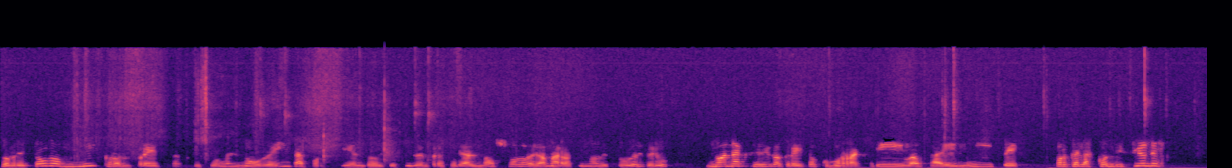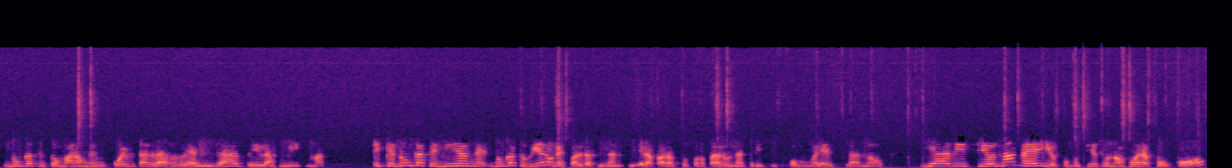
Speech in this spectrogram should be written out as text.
sobre todo microempresas, que son el 90% del tejido empresarial, no solo de Gamarra, sino de todo el Perú, no han accedido a créditos como Reactivas, a EMIPE, porque las condiciones nunca se tomaron en cuenta la realidad de las mismas y que nunca tenían, nunca tuvieron espalda financiera para soportar una crisis como esta, ¿no? Y adicional a ello, como si eso no fuera poco,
